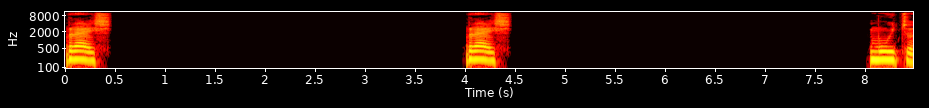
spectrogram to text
Reis. Reis moeite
